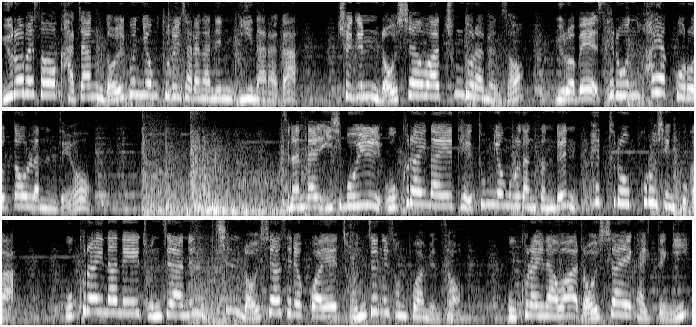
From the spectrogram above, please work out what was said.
유럽에서 가장 넓은 영토를 자랑하는 이 나라가 최근 러시아와 충돌하면서 유럽의 새로운 화약고로 떠올랐는데요. 지난달 25일 우크라이나의 대통령으로 당선된 페트로 포로셴코가 우크라이나 내에 존재하는 친러시아 세력과의 전쟁을 선포하면서 우크라이나와 러시아의 갈등이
